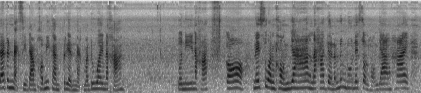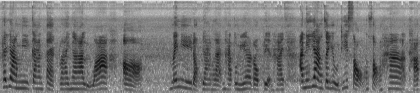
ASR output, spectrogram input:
ได้เป็นแม็กสีดำเขามีการเปลี่ยนแม็กมาด้วยนะคะตัวนี้นะคะ ก็ในส่วนของยางนะคะ เดี๋ยวน้ำหนึ่งดูในส่วนของยางให้ ถ้ายางมีการแตกรายงานหรือว่าเอ่อ ไม่มีดอกยางแล้วนะคะ ตรงนี้เราเปลี่ยนให้ อันนี้ยางจะอยู่ที่ 225ทับ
